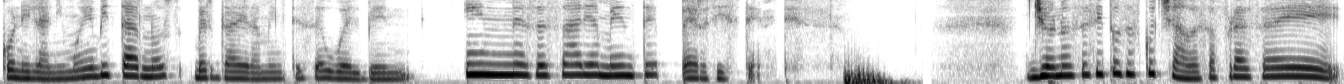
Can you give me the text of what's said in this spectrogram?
Con el ánimo de invitarnos, verdaderamente se vuelven innecesariamente persistentes. Yo no sé si tú has escuchado esa frase de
